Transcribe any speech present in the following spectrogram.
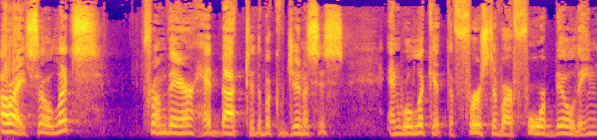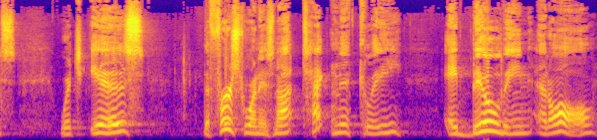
All right, so let's from there head back to the book of Genesis and we'll look at the first of our four buildings, which is the first one is not technically a building at all,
